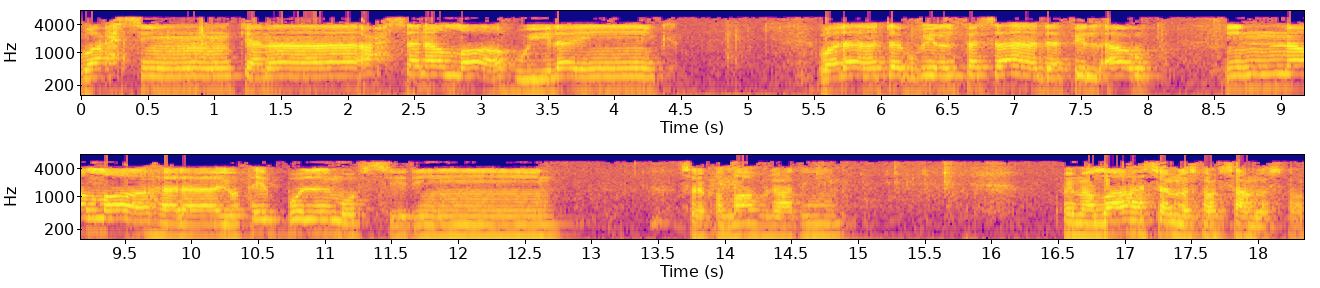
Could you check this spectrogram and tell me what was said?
واحسن كما أحسن الله إليك. ولا تبغ الفساد في الأرض. إن الله لا يحب المفسدين. صدق الله العظيم U ime Allaha svemilosnog samilosnog.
